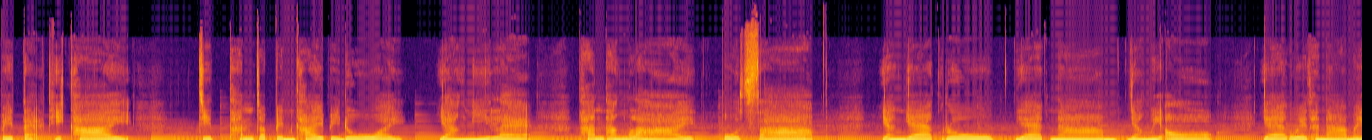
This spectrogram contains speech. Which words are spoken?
ไปแตะที่ไข้จิตท่านจะเป็นไข้ไปด้วย อย่างนี้แหละ ท่านทั้งหลายโปรดทราบ ยังแยกรูป แยกนาม ยังไม่ออก แยกเวทนาไม่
